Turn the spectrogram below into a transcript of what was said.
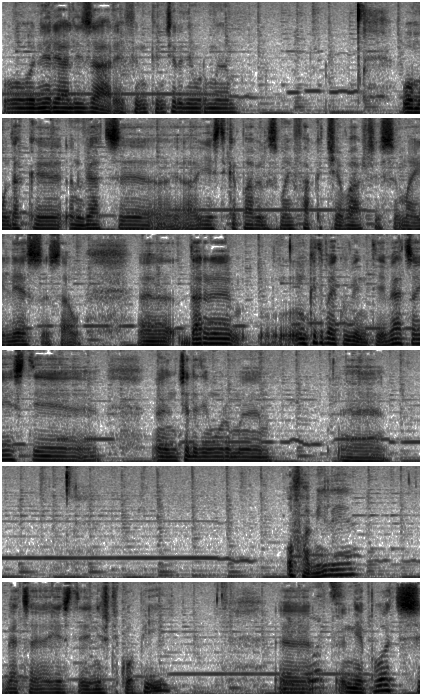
o nerealizare, fiindcă în cele din urmă omul dacă în viață este capabil să mai facă ceva și să mai lesă sau... Dar în câteva cuvinte, viața este în cele din urmă o familie, viața este niște copii, Nepoți. nepoți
